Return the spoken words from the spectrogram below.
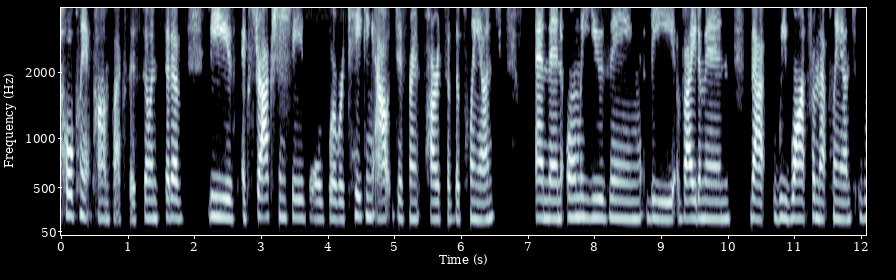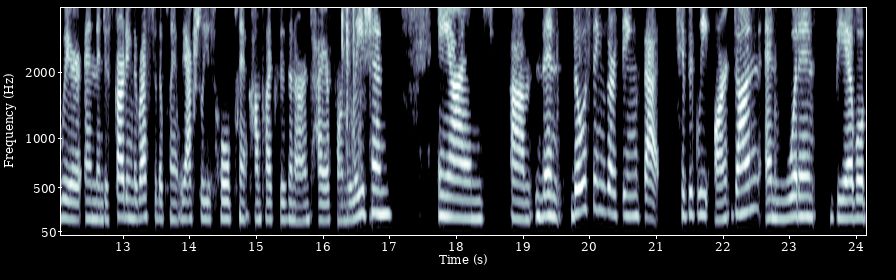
whole plant complexes. So instead of these extraction phases where we're taking out different parts of the plant, and then only using the vitamin that we want from that plant where and then discarding the rest of the plant we actually use whole plant complexes in our entire formulation and um, then those things are things that typically aren't done and wouldn't be able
